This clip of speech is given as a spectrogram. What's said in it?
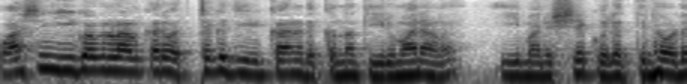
വാശി ഈഗോ ഉള്ള ആൾക്കാർ ഒറ്റയ്ക്ക് ജീവിക്കാൻ എടുക്കുന്ന തീരുമാനമാണ് ഈ മനുഷ്യകുലത്തിനോട്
